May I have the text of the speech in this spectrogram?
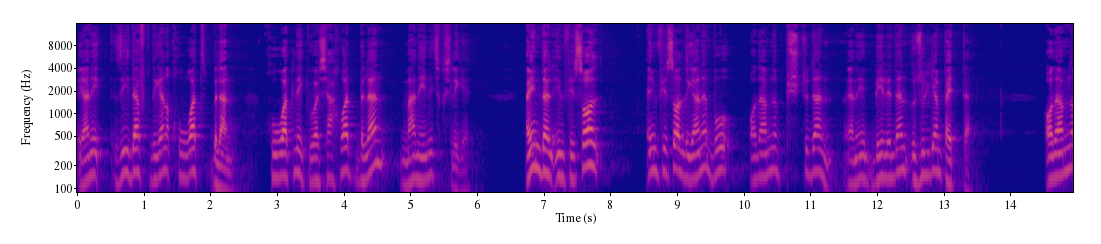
ya'ni zi dafq degani quvvat bilan quvvatlik va shahvat bilan manini chiqishligi. Indal infisol infisol degani bu odamni pushtidan ya'ni belidan uzilgan paytda. Odamni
